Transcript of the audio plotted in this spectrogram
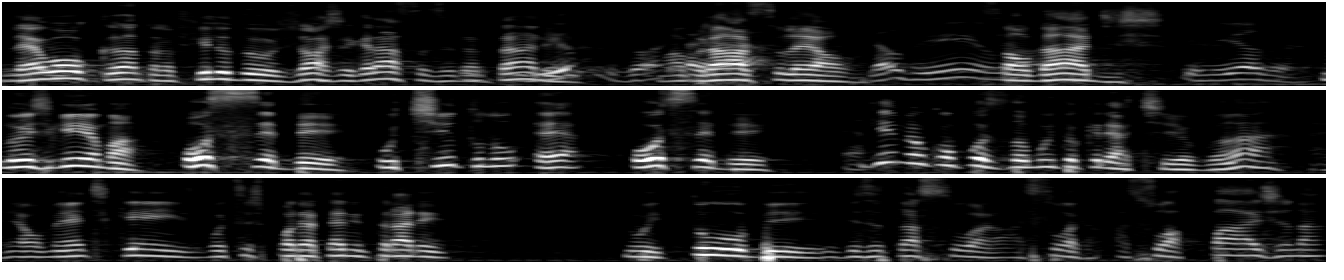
Léo Alcântara, filho do Jorge Graças e da Tânia. Um abraço, é. Léo. Léozinho. Saudades. Firmeza. Luiz Guima, O CD. O título é O CD. É. Guima é um compositor muito criativo, né? Realmente, quem vocês podem até entrarem no YouTube, visitar a sua, a sua, a sua página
